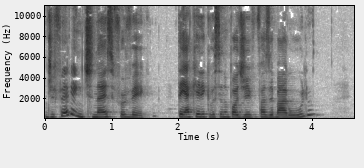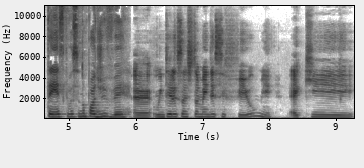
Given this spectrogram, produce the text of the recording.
diferente, né? Se for ver. Tem aquele que você não pode fazer barulho, tem esse que você não pode ver. É, o interessante também desse filme é que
